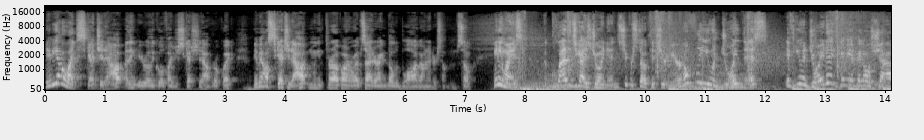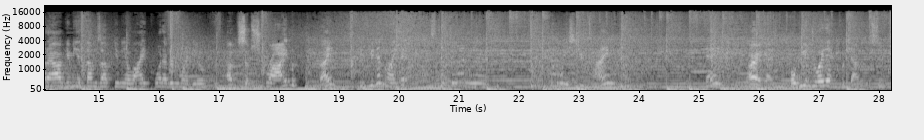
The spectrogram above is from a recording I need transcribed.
Maybe I'll like sketch it out. I think it'd be really cool if I just sketched it out real quick. Maybe I'll sketch it out and we can throw it up on our website or I can build a blog on it or something. So Anyways, I'm glad that you guys joined in. Super stoked that you're here. Hopefully you enjoyed this. If you enjoyed it, give me a big old shout out, give me a thumbs up, give me a like, whatever you want to do. Um, subscribe, right? If you didn't like it, stop doing it. Don't waste your time. Okay? Alright, guys. Hope you enjoyed it. We'll chat with you soon.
